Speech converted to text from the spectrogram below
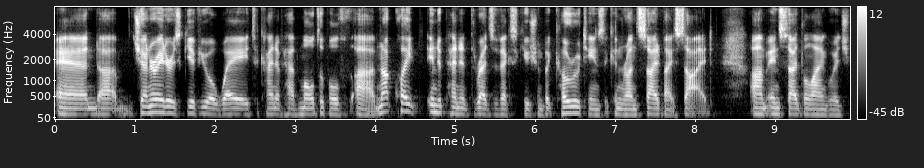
and um, generators give you a way to kind of have multiple, uh, not quite independent threads of execution, but coroutines that can run side by side um, inside the language.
